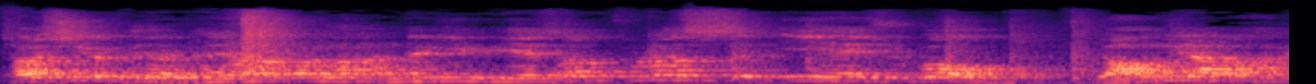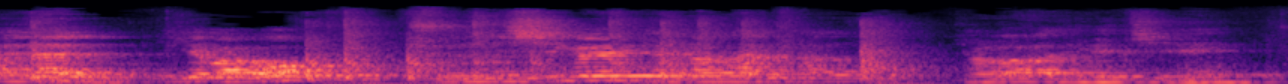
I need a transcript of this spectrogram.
저 식을 그대로 걸로 만들기 위해서 플러스 2 해주고 0이라고 하면은 이게 바로 준식을 변형한 결과가 되겠지.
